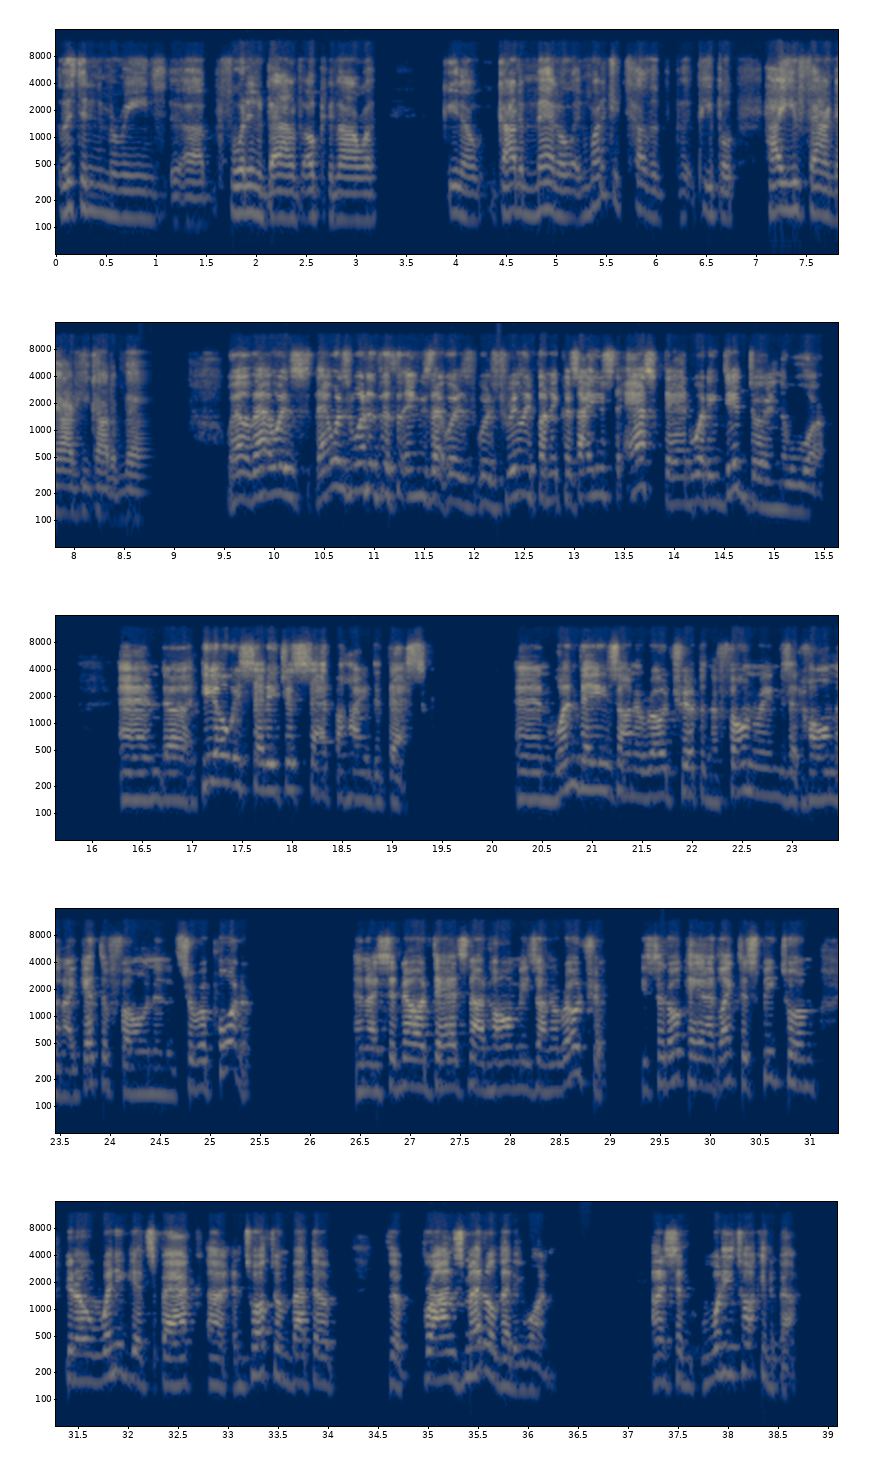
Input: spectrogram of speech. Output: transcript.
listed in the Marines, uh, fought in the Battle of Okinawa. You know, got a medal. And why don't you tell the people how you found out he got a medal? Well, that was that was one of the things that was was really funny because I used to ask Dad what he did during the war, and uh, he always said he just sat behind the desk. And one day he's on a road trip and the phone rings at home and I get the phone and it's a reporter. And I said, no, dad's not home. He's on a road trip. He said, okay, I'd like to speak to him, you know, when he gets back uh, and talk to him about the, the bronze medal that he won. And I said, what are you talking about?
